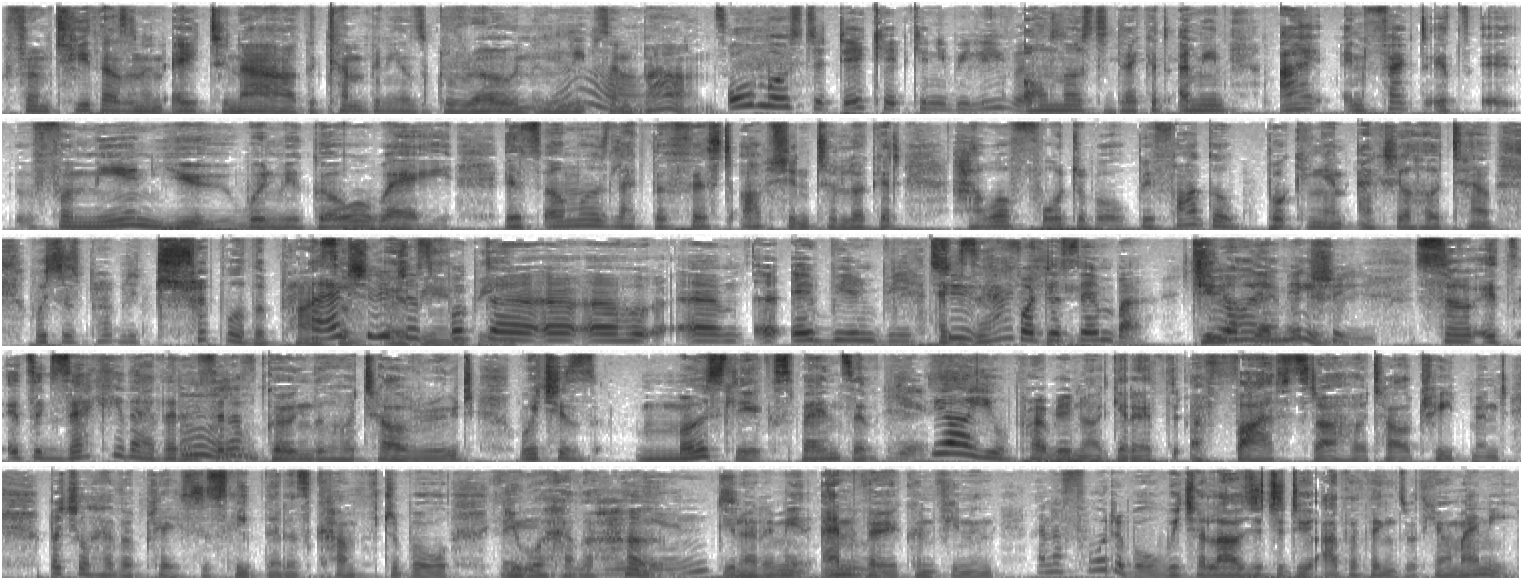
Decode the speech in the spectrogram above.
from 2008 to now, the company has grown in leaps and bounds Almost a decade. Can you believe it? almost a decade. I mean, I in fact, it's it, for me and you when we go away, it's almost like the first option to look at how affordable before I go booking an actual hotel, which is probably triple the price. I actually just booked a, a, a, um, a Airbnb too for December. Do you know what I mean? actually. Hmm. So it's it's exactly that. That instead of going the hotel route, which is mostly expensive, Yes. yeah, you'll probably not get a, th- a five star hotel treatment, but you'll have a place to sleep that is comfortable. you will have a home. convenient. Hmm. You know what I mean? And very convenient and affordable, which allows you to do other things with your money.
